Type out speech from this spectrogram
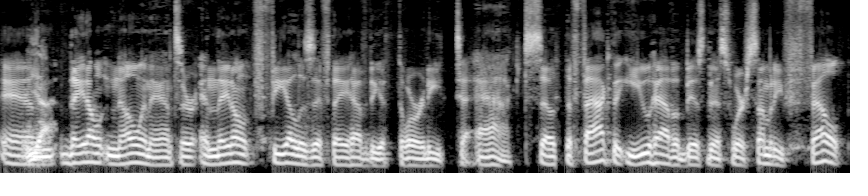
and Yeah. they don't know an answer and they don't feel as if they have the authority to act so the fact that you have a business where somebody felt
